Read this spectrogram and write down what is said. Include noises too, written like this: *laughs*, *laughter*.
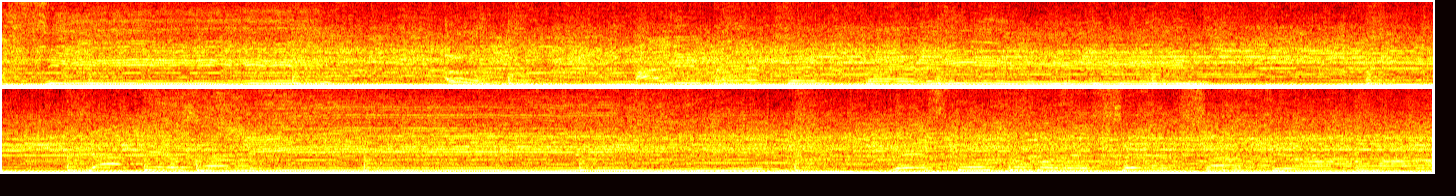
así. Alimento infeliz. Ya quiero salir de este juego de sensación.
